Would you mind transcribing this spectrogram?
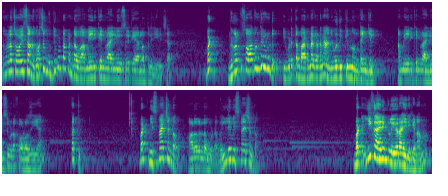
നിങ്ങളുടെ ചോയ്സാണ് കുറച്ച് ബുദ്ധിമുട്ടൊക്കെ ഉണ്ടാവും അമേരിക്കൻ വാല്യൂസിൽ കേരളത്തിൽ ജീവിച്ച. ബട്ട് നിങ്ങൾക്ക് സ്വാതന്ത്ര്യമുണ്ട്. ഇവിടുത്തെ ഭരണഘടന അനുവദിക്കുന്നുണ്ടെങ്കിൽ അമേരിക്കൻ വാല്യൂസ് ഇവിടെ ഫോളോ ചെയ്യാൻ പറ്റും. ബട്ട് മിസ്മാച്ച് ഉണ്ടോ ആളുകളുടെ കൂടെ. വലിയ മിസ്മാച്ച് ഉണ്ടോ ബട്ട് ഈ കാര്യം ക്ലിയർ ആയിരിക്കണം.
